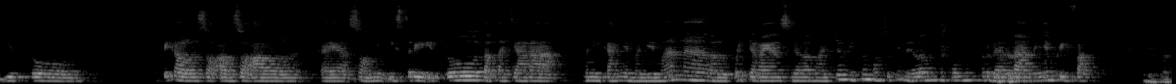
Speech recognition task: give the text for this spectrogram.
gitu tapi kalau soal-soal kayak suami istri itu tata cara menikahnya bagaimana lalu perceraian segala macam itu masuknya dalam hukum perdata artinya privat Privat.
